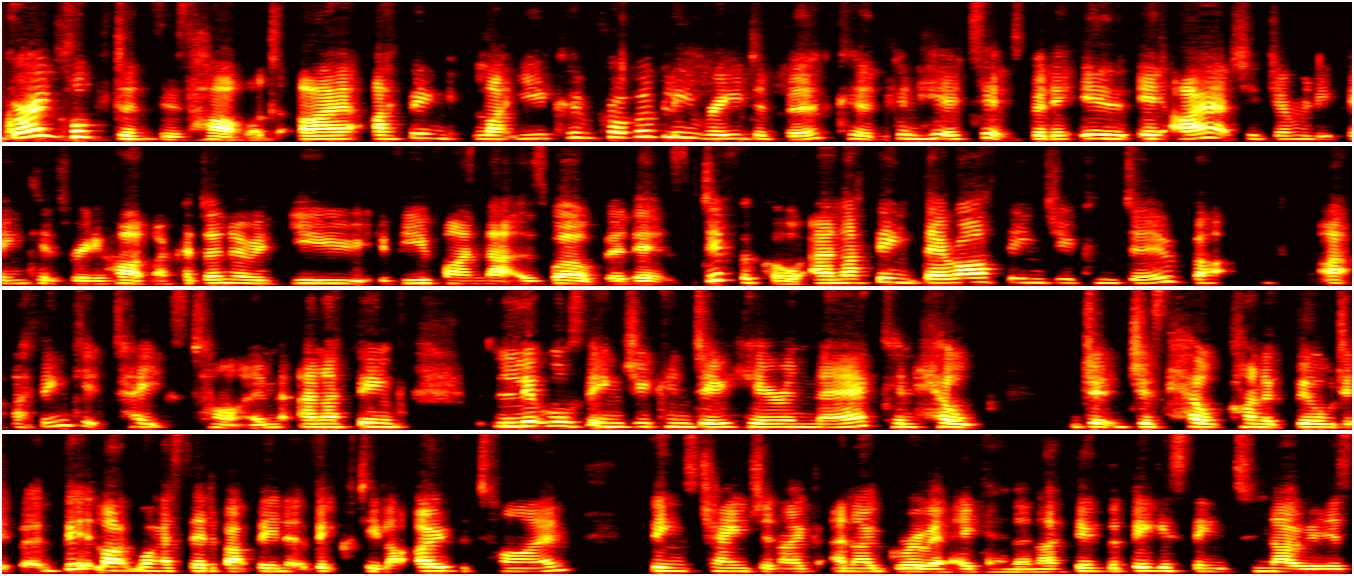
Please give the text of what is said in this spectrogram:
growing confidence is hard. I i think like you can probably read a book and can hear tips but it is it, i actually generally think it's really hard. Like i don't know if you if you find that as well but it's difficult. And i think there are things you can do but I, I think it takes time. And i think little things you can do here and there can help j- just help kind of build it. But a bit like what i said about being at ubiquity like over time things change and I and I grew it again. And I think the biggest thing to know is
